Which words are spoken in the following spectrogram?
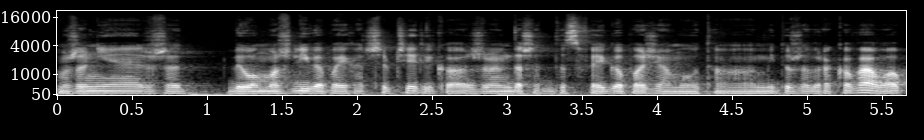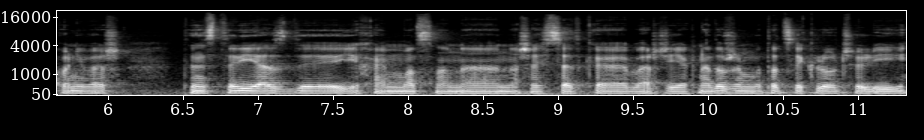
Może nie, że było możliwe pojechać szybciej, tylko żebym doszedł do swojego poziomu, to mi dużo brakowało, ponieważ ten styl jazdy jechałem mocno na, na 600, bardziej jak na dużym motocyklu, czyli,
